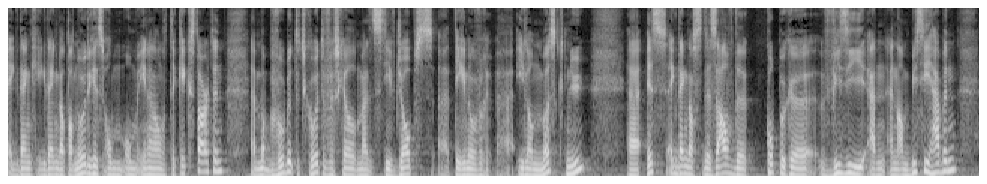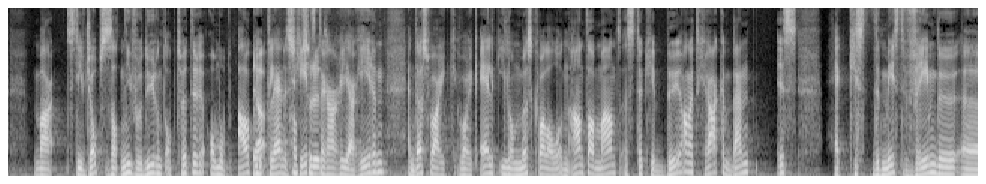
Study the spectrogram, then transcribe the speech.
ik, denk, ik denk dat dat nodig is om, om een en ander te kickstarten. Uh, maar bijvoorbeeld het grote verschil met Steve Jobs uh, tegenover Elon Musk nu, is, ik denk dat ze dezelfde koppige visie en, en ambitie hebben. Maar Steve Jobs zat niet voortdurend op Twitter om op elke kleine scheet te gaan reageren. En dus waar ik, waar ik eigenlijk Elon Musk wel al een aantal maanden een stukje beu aan het geraken ben, is hij kiest de meest vreemde uh,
